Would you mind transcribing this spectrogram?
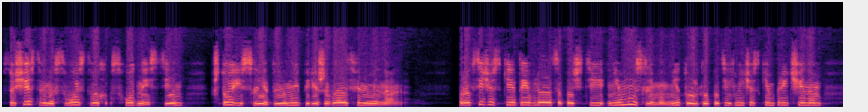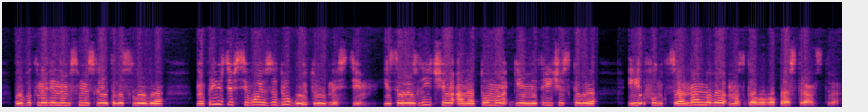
в существенных свойствах сходные с тем, что исследуемый переживает феноменально. Практически это является почти немыслимым не только по техническим причинам в обыкновенном смысле этого слова, но прежде всего из-за другой трудности, из-за различия анатомо-геометрического и функционального мозгового пространства.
